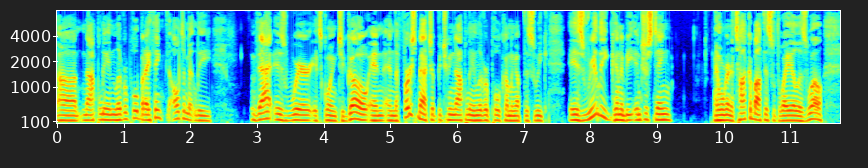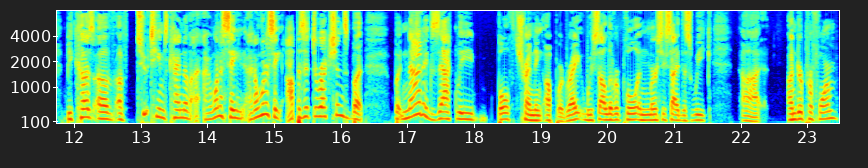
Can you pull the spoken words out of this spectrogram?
uh, Napoli and Liverpool. But I think ultimately that is where it's going to go. And and the first matchup between Napoli and Liverpool coming up this week is really going to be interesting. And we're going to talk about this with Wael as well, because of, of two teams kind of I, I want to say I don't want to say opposite directions, but but not exactly both trending upward. Right? We saw Liverpool and Merseyside this week. Uh, underperform,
